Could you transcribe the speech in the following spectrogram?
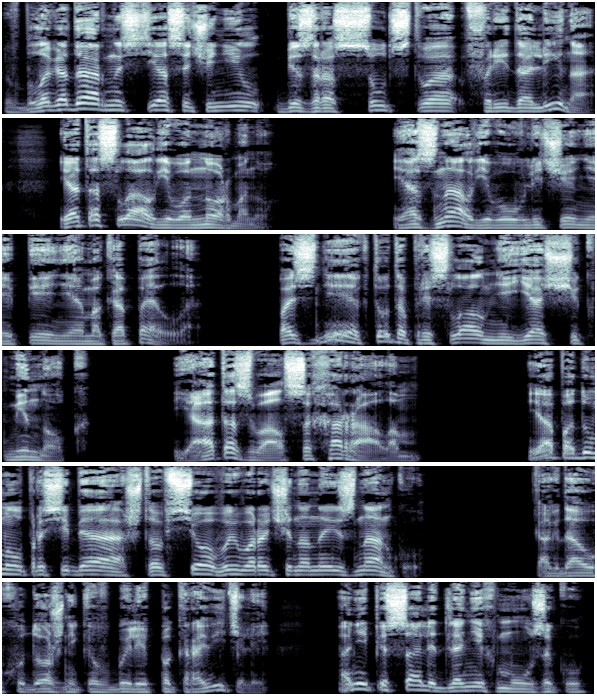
В благодарность я сочинил «Безрассудство Фридолина» и отослал его Норману. Я знал его увлечение пением акапелла. Позднее кто-то прислал мне ящик минок. Я отозвался хоралом. Я подумал про себя, что все выворочено наизнанку. Когда у художников были покровители, они писали для них музыку,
